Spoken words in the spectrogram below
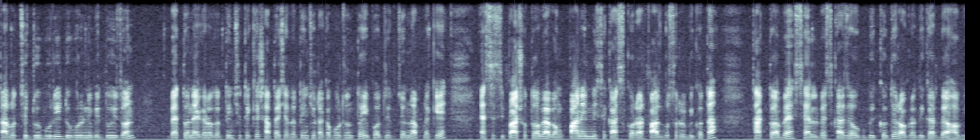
তারপর হচ্ছে ডুবুরি ডুবুরি নিবে দুইজন, বেতন এগারো হাজার তিনশো থেকে সাতাইশ হাজার তিনশো টাকা পর্যন্ত। এই পদের জন্য আপনাকে এসএসসি পাস হতে হবে এবং পানির নিচে কাজ করার পাঁচ বছরের অভিজ্ঞতা থাকতে হবে। সেলভেজ কাজে অভিজ্ঞদের অগ্রাধিকার দেওয়া হবে।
